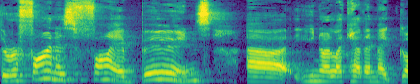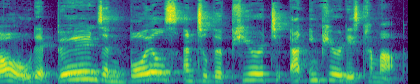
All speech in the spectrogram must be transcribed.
The refiner's fire burns, uh, you know, like how they make gold, it burns and boils until the purity, uh, impurities come up.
